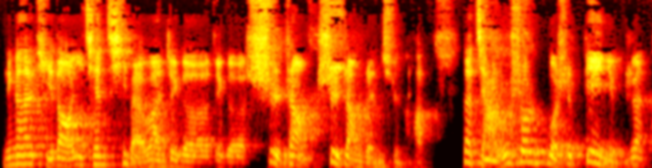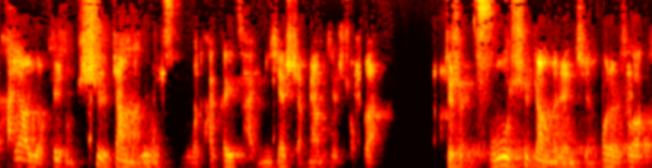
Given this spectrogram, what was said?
您刚才提到一千七百万这个这个视障视障人群哈，那假如说如果是电影院，它要有这种视障的这种服务，它可以采用一些什么样的一些手段？就是服务视障的人群，或者说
